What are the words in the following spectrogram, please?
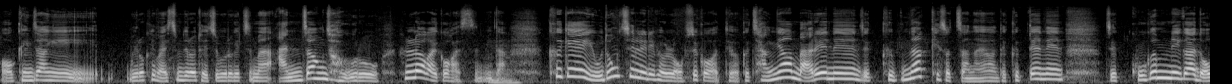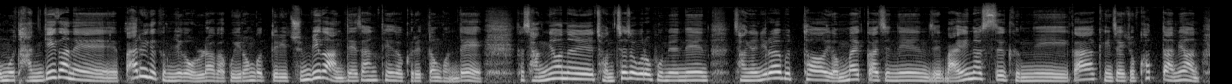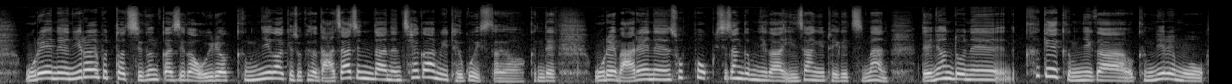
어, 굉장히 이렇게 말씀드려도 될지 모르겠지만 안정적으로 흘러갈 것 같습니다. 크게 요동칠 일이 별로 없을 것 같아요. 그 작년 말에는 이제 급락했었잖아요. 근데 그때는 이제 고금리가 너무 단기간에 빠르게 금리가 올라가고 이런 것들이 준비가 안 된 상태에서 그랬던 건데 그래서 작년을 전체적으로 보면은 작년 1월부터 연말까지는 이제 마이너스 금리가 굉장히 좀 컸다면 올해는 1월부터 지금까지가 오히려 금리가 계속해서 낮아진다는 체감이 되고 있어요. 근데 올해 말에는 소폭 시장 금리가 인상이 되겠지만 내년도는 크게 금리가 금리를 뭐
